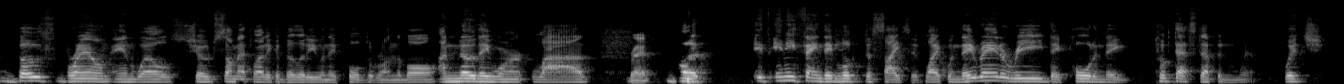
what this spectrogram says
both Brown and Wells showed some athletic ability when they pulled to run the ball. I know they weren't live, right? But if anything, they looked decisive. Like when they ran a read, they pulled and they took that step and went. Which,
